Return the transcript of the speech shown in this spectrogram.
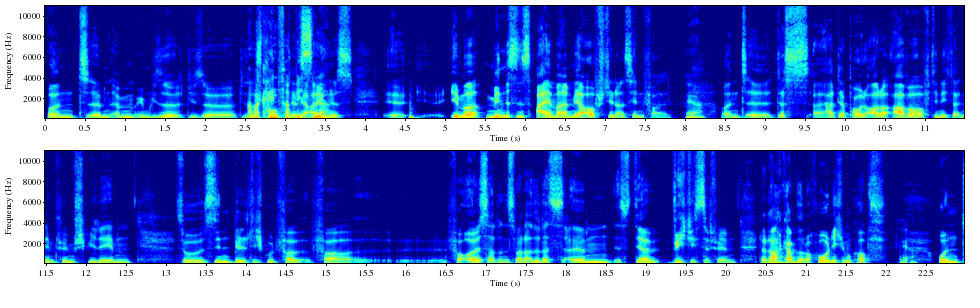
und ähm, ähm, eben diese, diese, dieser Aber kein der mir Verbissener. eigen ist, äh, immer mindestens einmal mehr aufstehen als hinfallen. Ja. Und äh, das hat der Paul Averhoff, den ich da in dem Film spiele, eben so sinnbildlich gut ver, ver, veräußert und so weiter. Also das ähm, ist der wichtigste Film. Danach kam da noch Honig im Kopf. Ja. Und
